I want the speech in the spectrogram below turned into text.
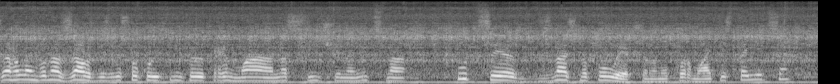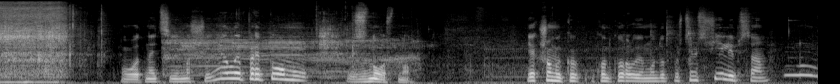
Загалом вона завжди з високою пінкою крема, насичена, міцна. Тут це в значно полегшеному форматі стається. От, на цій машині, але при тому зносно. Якщо ми конкуруємо, допустимо, з Philips, ну,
